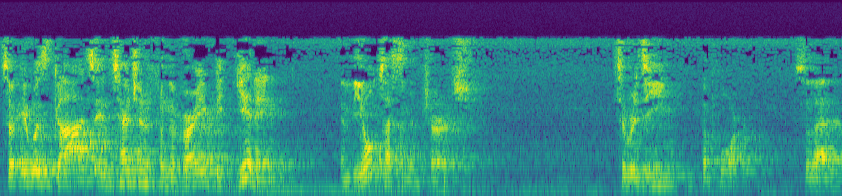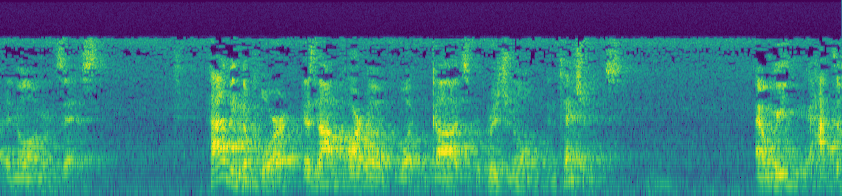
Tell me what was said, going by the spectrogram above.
So it was God's intention from the very beginning in the Old Testament church to redeem the poor so that it no longer exists. Having the poor is not part of what God's original intention is. And we have to,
